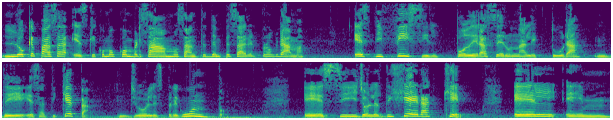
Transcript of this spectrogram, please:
Lo que pasa es que como conversábamos antes de empezar el programa, es difícil poder hacer una lectura de esa etiqueta yo les pregunto, eh, si yo les dijera que el, eh,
